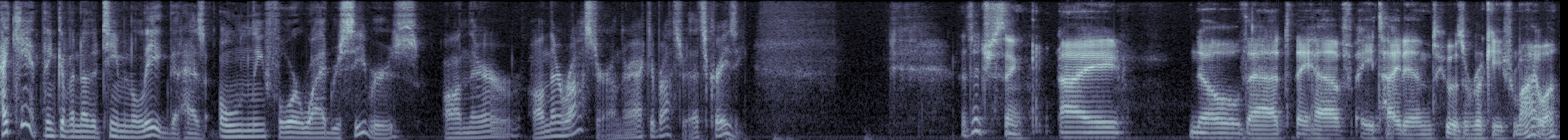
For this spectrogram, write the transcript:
I can't think of another team in the league that has only four wide receivers on their on their roster, on their active roster. That's crazy. That's interesting. I know that they have a tight end who is a rookie from Iowa.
